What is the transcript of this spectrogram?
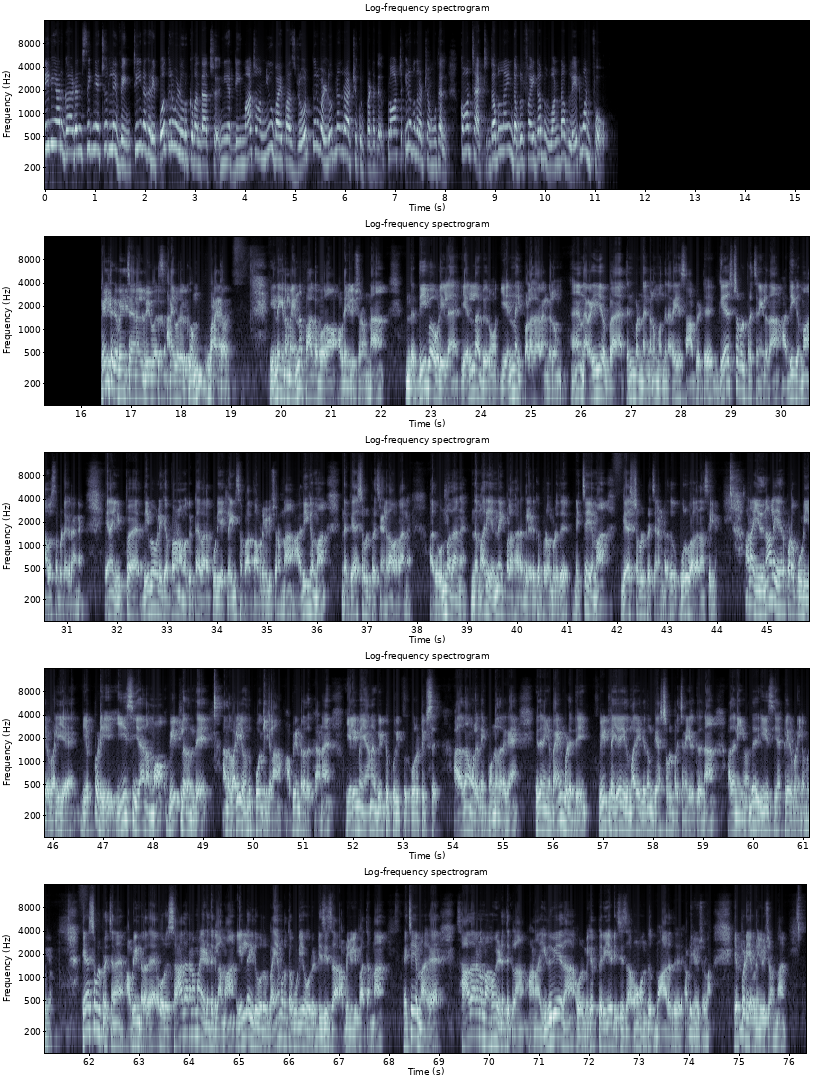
PVR garden signature living T Nagar இப்போ திருவள்ளூருக்கு வந்தாச்சு. Near D Mart on new bypass road Tiruvallur நகராட்சிக்குட்பட்டது. Plot இருபது லட்சம் முதல். Contact double nine double five double one double eight one four health channel viewers அனைவருக்கும் வணக்கம். இன்றைக்கி நம்ம என்ன பார்க்க போகிறோம் அப்படின்னு சொல்லி சொன்னோம்னா இந்த தீபாவளியில் எல்லா பேரும் எண்ணெய் பலகாரங்களும் நிறைய தென்பண்டங்களும் தின்பண்டங்களும் வந்து நிறைய சாப்பிட்டுட்டு கேஸ்ட்ரபிள் பிரச்சனைகளை தான் அதிகமாக அவசப்பட்டுக்கிறாங்க ஏன்னா இப்போ தீபாவளிக்கு அப்புறம் நம்மக்கிட்ட வரக்கூடிய கிளைண்ட்ஸை பார்த்தோம் அப்படின்னு சொல்லி சொன்னோம்னா அதிகமாக இந்த கேஸ்ட்ரபிள் பிரச்சனைகள் தான் வர்றாங்க. அது உண்மைதாங்க. இந்த மாதிரி எண்ணெய் பலகாரங்கள் எடுக்கப்படும் பொழுது நிச்சயமாக கேஸ்ட்ரபிள் பிரச்சனைன்றது உருவாக தான் செய்யும். ஆனால் இதனால ஏற்படக்கூடிய வழியை எப்படி ஈஸியாக நம்ம வீட்டிலிருந்தே இருந்தே அந்த வழியை வந்து போக்கிக்கலாம் அப்படின்றதுக்கான எளிமையான வீட்டு குறிப்பு ஒரு டிப்ஸு அதை தான் உங்களுக்கு நீங்கள் கொண்டு வந்திருக்கேன். இதை நீங்கள் பயன்படுத்தி வீட்டிலேயே இது மாதிரி எதுவும் கேஸ்ட்ரபிள் பிரச்சனை இருக்குதுன்னா அதை நீங்கள் வந்து ஈஸியாக கிளியர் பண்ணிக்க முடியும். கேஸ்ட்ரபிள் பிரச்சனை அப்படின்றத ஒரு சாதாரணமாக எடுத்துக்கலாமா? இல்லை இது ஒரு பயமுறுத்தக்கூடிய ஒரு டிசீஸா அப்படின்னு சொல்லி பார்த்தோம்னா நிச்சயமாக சாதாரணமாகவும் எடுத்துக்கலாம். ஆனால் இதுவே தான் ஒரு மிகப்பெரிய டிசீஸாகவும் வந்து மாறுது அப்படின்னு சொல்லி சொல்லலாம். எப்படி அப்படின்னு சொல்லி சொன்னோம்னா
